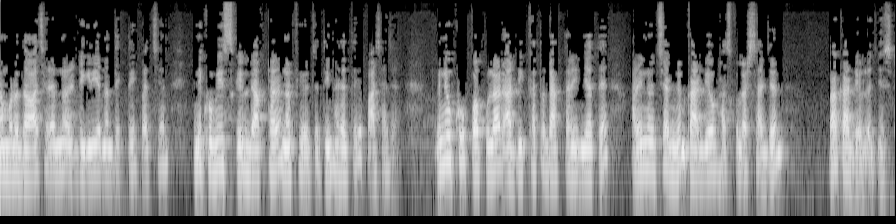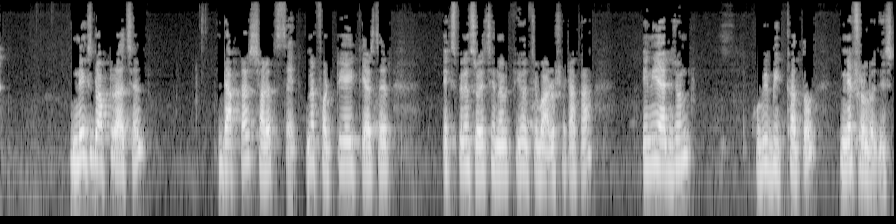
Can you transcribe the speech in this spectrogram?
নম্বরও দেওয়া আছে। আপনার ডিগ্রি এনার দেখতেই পাচ্ছেন। ইনি খুবই স্কিল ডাক্তার এনার ফি হচ্ছে তিন হাজার থেকে পাঁচ হাজার। ইনিও খুব পপুলার আর বিখ্যাত ডাক্তার ইন্ডিয়াতে আর ইনি হচ্ছে একজন কার্ডিও ভাস্কুলার সার্জন বা কার্ডিওলজিস্ট নেক্সট ডক্টর আছেন ডাক্তার শরৎ সেট এনার ফর্টি এইট ইয়ার্সের এক্সপিরিয়েন্স রয়েছে, এনার ফি হচ্ছে বারোশো টাকা। ইনি একজন খুবই বিখ্যাত নেফ্রোলজিস্ট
